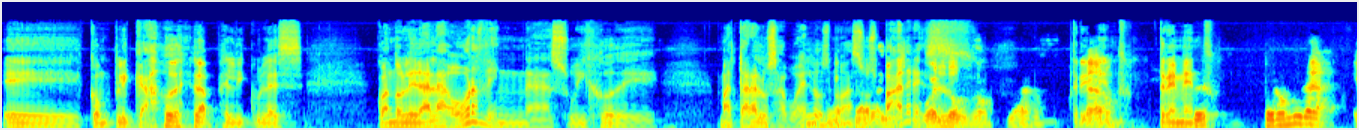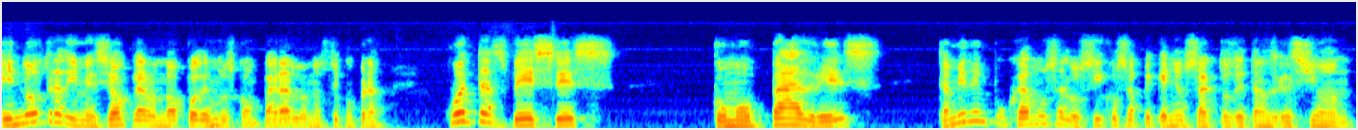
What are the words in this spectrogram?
eh, complicado de la película es cuando le da la orden a su hijo de matar a los abuelos, ¿no? A sus padres. abuelos, ¿no? Claro. Tremendo, tremendo. Pero, mira, en otra dimensión, claro, no podemos compararlo, no estoy comparando. ¿Cuántas veces como padres también empujamos a los hijos a pequeños actos de transgresión,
